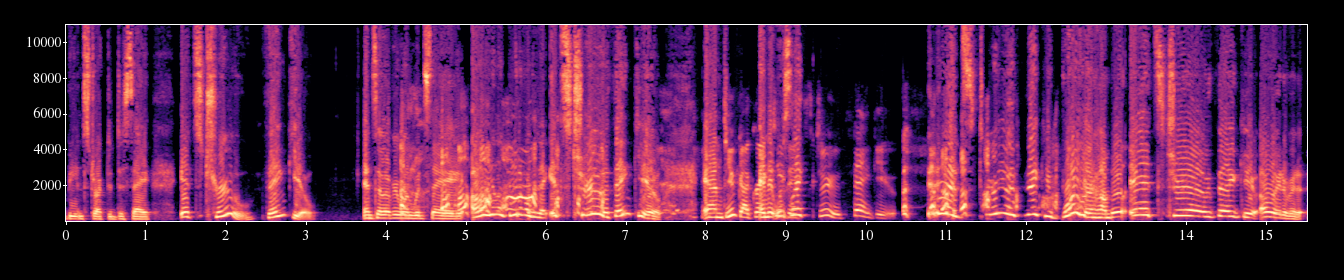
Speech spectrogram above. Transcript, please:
be instructed to say it's true thank you and so everyone would say, "Oh, you look beautiful today." It's true. Thank you. And you've got great. And it was like, "It's true. Thank you." it's true. Thank you. Boy, you're humble. It's true. Thank you. Oh, wait a minute.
